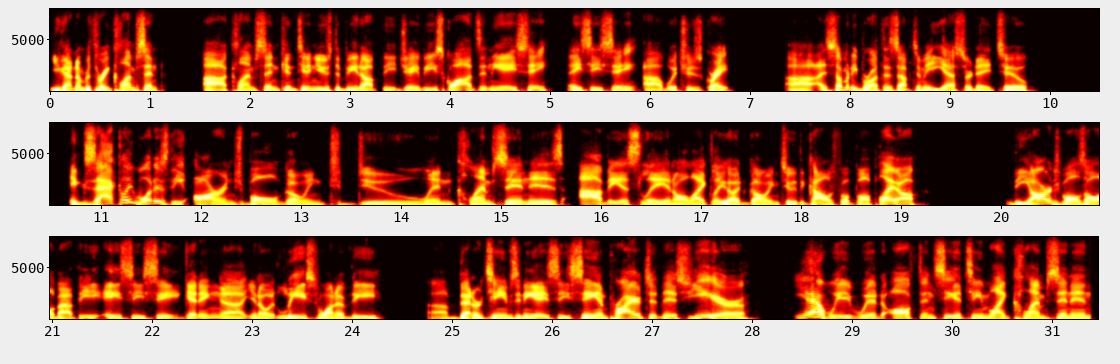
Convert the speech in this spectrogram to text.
You got number three, Clemson. Uh, Clemson continues to beat up the JV squads in the AC, ACC, uh, which is great. Uh, somebody brought this up to me yesterday, too. Exactly what is the Orange Bowl going to do when Clemson is obviously, in all likelihood, going to the college football playoff? The Orange Bowl is all about the ACC, getting, uh, you know, at least one of the uh, better teams in the ACC. And prior to this year, yeah, we would often see a team like Clemson in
